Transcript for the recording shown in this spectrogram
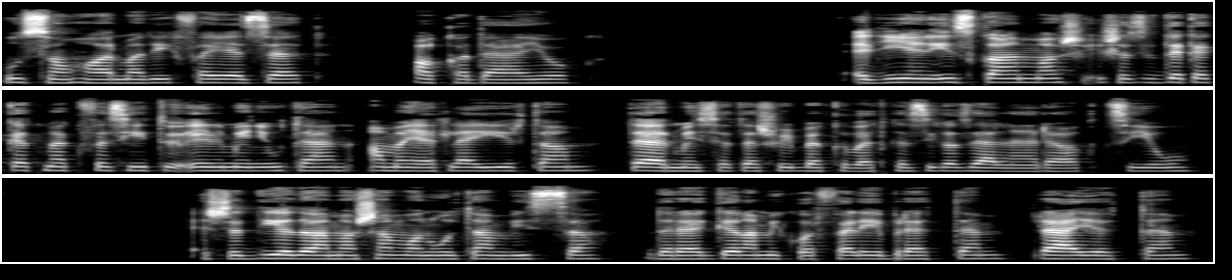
23. fejezet Akadályok Egy ilyen izgalmas és az idegeket megfeszítő élmény után, amelyet leírtam, természetes, hogy bekövetkezik az ellenreakció. Este diadalmasan vonultam vissza, de reggel, amikor felébredtem, rájöttem,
